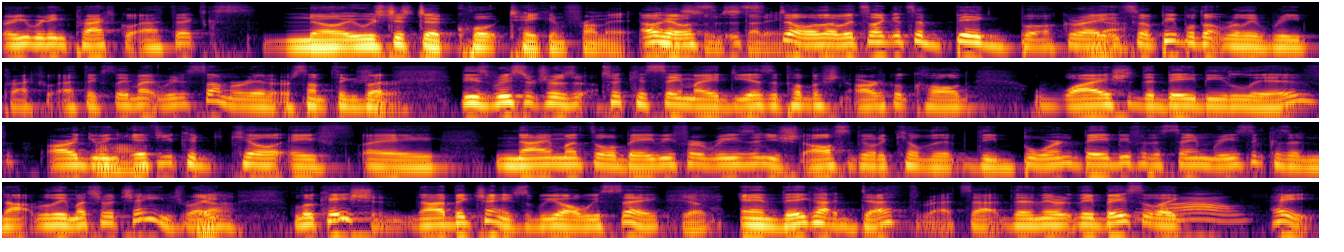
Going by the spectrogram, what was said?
Are you reading Practical Ethics? No, it was just a quote taken from it. Okay, well, still though, it's like it's a big book, right? Yeah. So people don't really read Practical Ethics. They might read a summary of it or something. But these researchers took his same ideas and published an article called "Why Should the Baby Live?" arguing Uh-huh. if you could kill a, a nine month old baby for a reason, you should also be able to kill the, the born baby for the same reason because there's not really much of a change, right? Yeah. Location, not a big change, as we always say. Yep. And they got death threats at. Then they they basically Wow. like, hey,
